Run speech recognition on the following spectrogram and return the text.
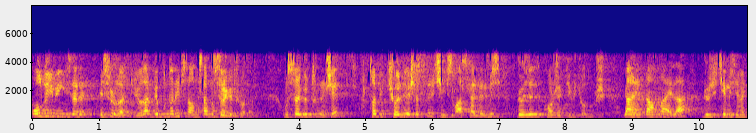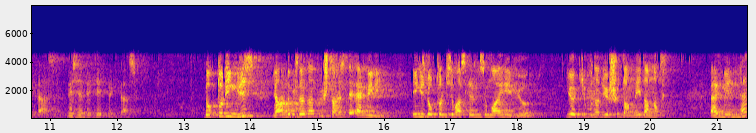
olduğu gibi İngilizlere esir olarak gidiyorlar ve bunları hepsini almışlar Mısır'a götürüyorlar. Mısır'a götürünce tabii çölde yaşadıkları için bizim askerlerimiz gözleri konjektivit olmuş. Yani damlayla gözü temizlemek lazım, dezenfekte etmek lazım. Doktor İngiliz, yardımcılarından üç tanesi de Ermeni. İngiliz doktor bizim askerimizi muayene ediyor. Diyor ki buna diyor şu damlayı damlatın. Ermeniler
